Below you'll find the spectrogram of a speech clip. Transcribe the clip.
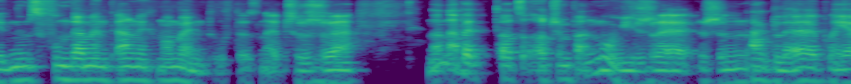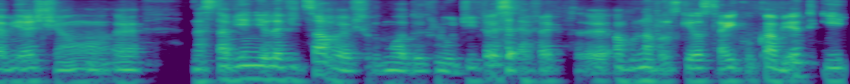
jednym z fundamentalnych momentów. To znaczy, że no nawet to, co, o czym Pan mówi, że, że nagle pojawia się nastawienie lewicowe wśród młodych ludzi, to jest efekt y, ogólnopolskiego strajku kobiet i,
